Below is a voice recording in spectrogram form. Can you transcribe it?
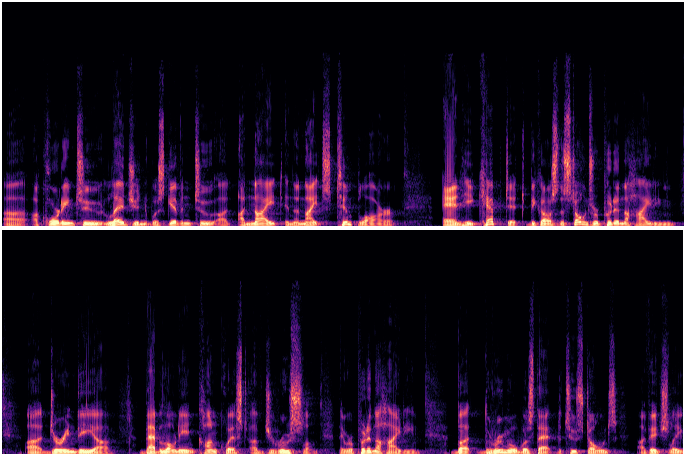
uh, according to legend, was given to a, a knight in the Knights Templar, and he kept it because the stones were put in the hiding uh, during the uh, Babylonian conquest of Jerusalem. They were put in the hiding, but the rumor was that the two stones eventually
